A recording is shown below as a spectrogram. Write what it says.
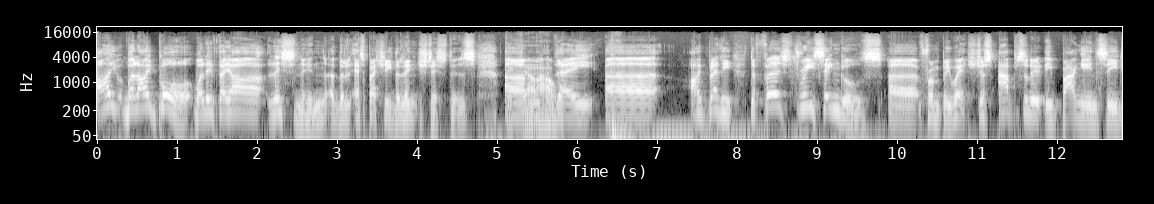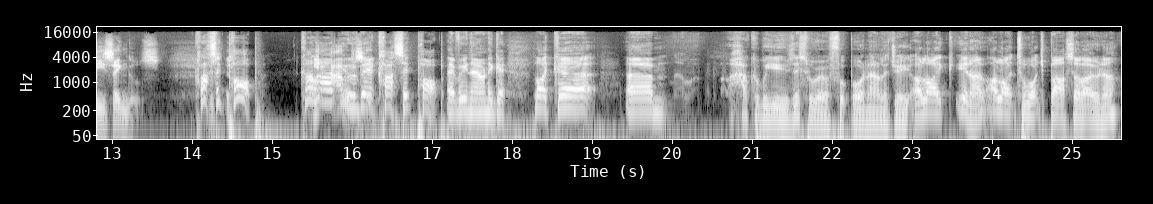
I well, I bought. Well, if they are listening, uh, the, especially the Lynch sisters, um, they. Uh, I bloody the first three singles uh, from Bewitched, just absolutely banging CD singles. Classic pop. Can't Yeah, argue with a bit of classic pop every now and again. Like, uh, um, how could we use this with a football analogy? I like, you know, I like to watch Barcelona.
